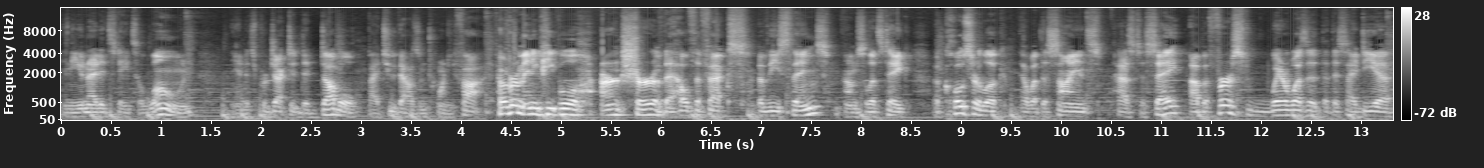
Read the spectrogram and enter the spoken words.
in the United States alone, and it's projected to double by 2025. However, many people aren't sure of the health effects of these things, um, so let's take a closer look at what the science has to say. Uh, but first, where was it that this idea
